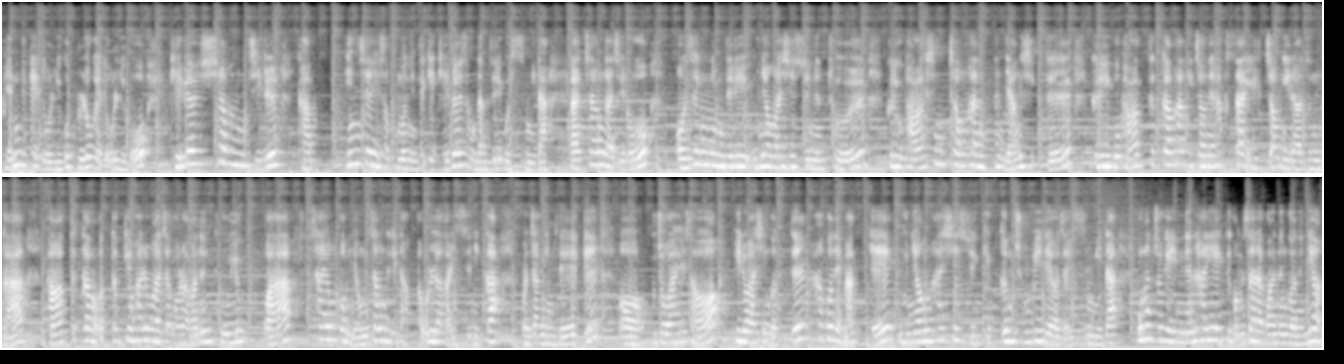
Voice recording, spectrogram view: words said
밴드에도 올리고 블로그에도 올리고 개별 시험지를 다 인쇄해서 부모님들께 개별 상담 드리고 있습니다. 마찬가지로 선생님들이 운영하실 수 있는 툴 그리고 방학 신청한 양식들 그리고 방학 특강 하기 전에 학사 일정이라든가 방학 특강 어떻게 활용하자고 하는 교육과 사용법 영상들이 다 올라가 있으니까 원장님들 어, 구조화해서 필요하신 것들 학원에 맞게 운영하실 수 있게끔 준비되어져 있습니다. 오른쪽에 있는 하이에이트 검사라고 하는 거는요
